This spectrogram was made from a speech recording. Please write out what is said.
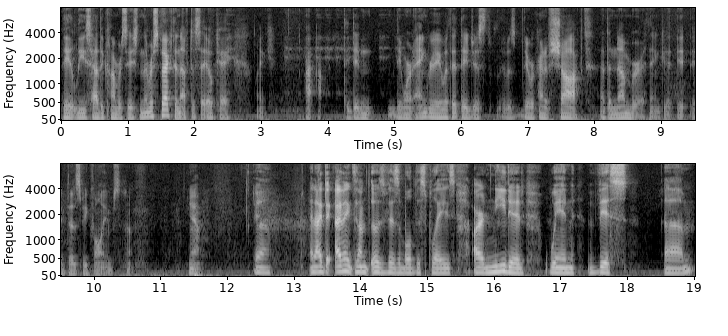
they at least had the conversation the respect enough to say okay like I, they didn't they weren't angry with it they just it was they were kind of shocked at the number i think. It, it, it does speak volumes so, yeah. Yeah and I, th- I think some those visible displays are needed when this um,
